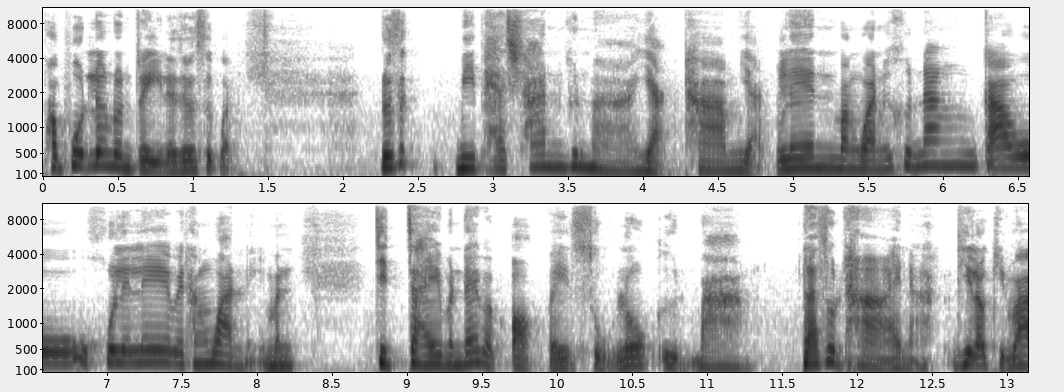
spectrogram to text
พอพูดเรื่องดนตรีแล้วจะรู้สึกแบบรู้สึกมี passion ขึ้นมา อยากทำอยากเล่นบางวันก็คือนั่งเกาอูคูเลเล่ไปทั้งวันอย่างนี้มันจิตใจมันได้แบบออกไปสู่โลกอื่นบ้าง และสุดท้ายนะที่เราคิดว่า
